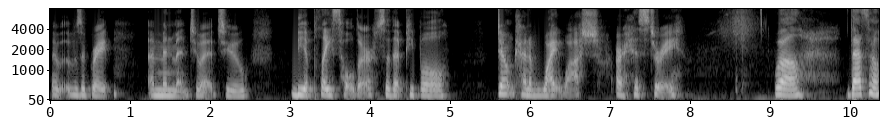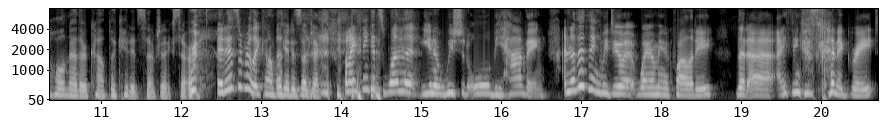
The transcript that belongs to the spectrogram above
It, it was a great amendment to it to be a placeholder so that people don't kind of whitewash our history. Well, that's a whole nother complicated subject, Sara. It is a really complicated subject, but I think it's one that you know we should all be having. Another thing we do at Wyoming Equality that uh, I think is kind of great.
